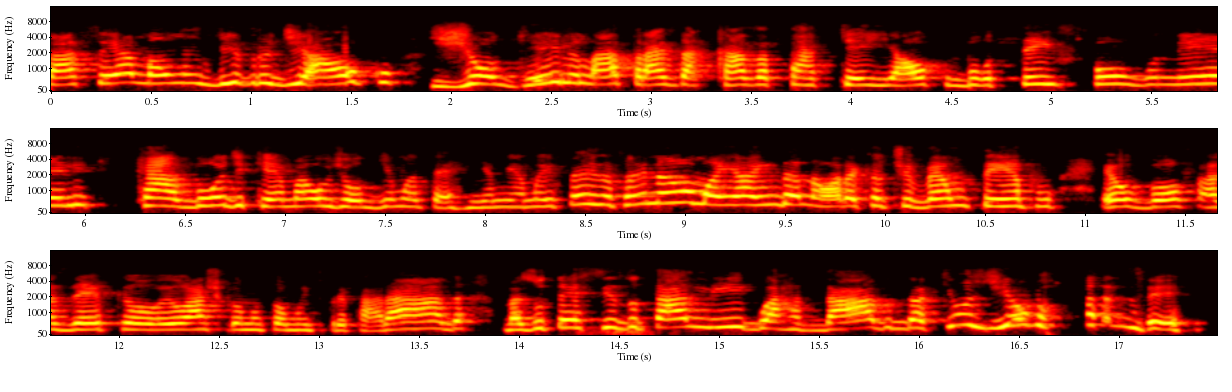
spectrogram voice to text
passei a mão num vidro de álcool, joguei ele lá atrás da casa, taquei álcool, botei fogo nele, acabou de queimar, o joguinho, uma terrinha. Minha mãe fez. Eu falei: não, mãe, ainda na hora que eu tiver um tempo, eu vou fazer, porque eu, eu acho que eu não estou muito preparada, mas o tecido tá ali guardado, daqui uns dias eu vou fazer.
